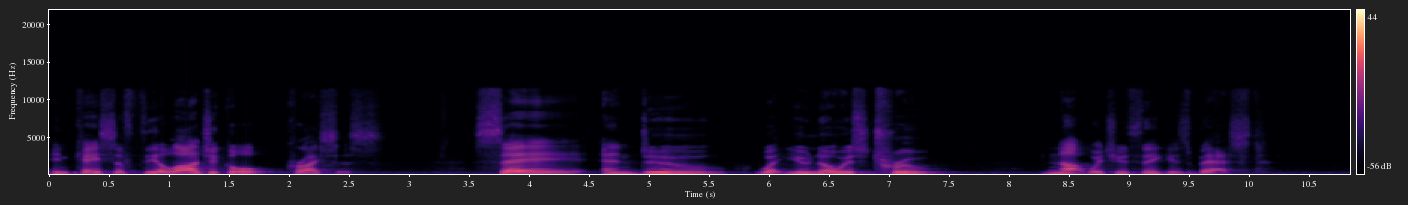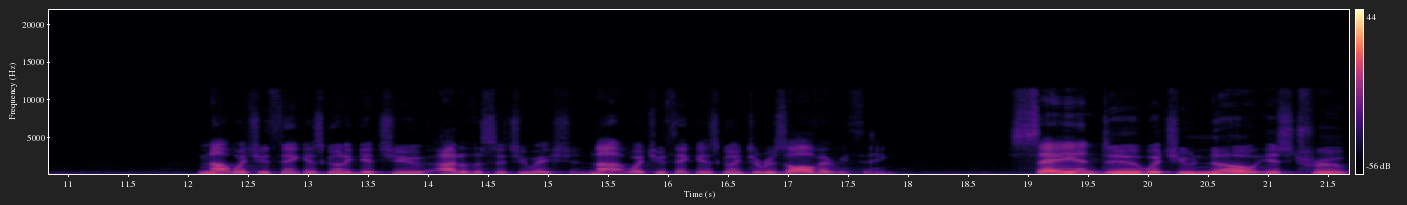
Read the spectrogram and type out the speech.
in case of theological crisis, say and do what you know is true, not what you think is best. Not what you think is going to get you out of the situation, not what you think is going to resolve everything. Say and do what you know is true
